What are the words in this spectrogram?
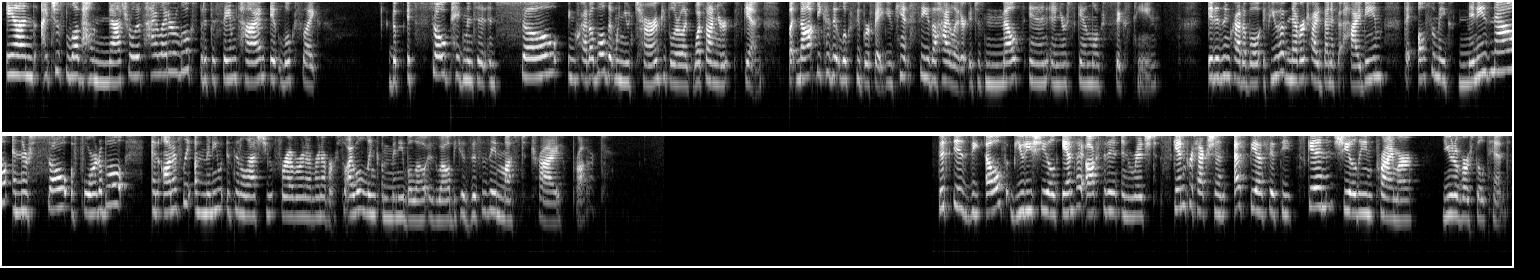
And I just love how natural this highlighter looks, but at the same time, it looks like the it's so pigmented and so incredible that when you turn, people are like, what's on your skin? But not because it looks super fake. You can't see the highlighter. It just melts in and your skin looks 16. It is incredible. If you have never tried Benefit High Beam, they also make minis now and they're so affordable. And honestly, a mini is gonna last you forever and ever and ever. So I will link a mini below as well because this is a must try product. This is the e.l.f. Beauty Shield Antioxidant Enriched Skin Protection SPF 50 Skin Shielding Primer Universal Tint.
